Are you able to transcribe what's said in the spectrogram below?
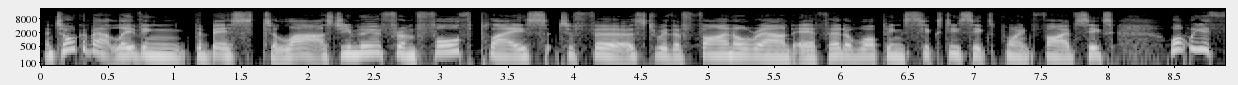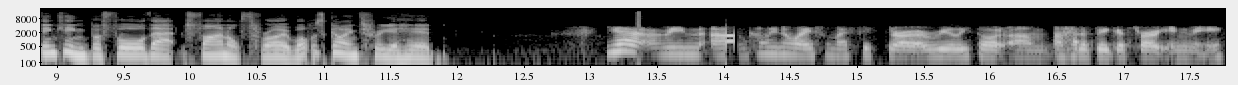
And talk about leaving the best to last. You moved from fourth place to first with a final round effort, a whopping 66.56. What were you thinking before that final throw? What was going through your head? Yeah, I mean, um, coming away from my fifth throw, I really thought um, I had a bigger throw in me.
